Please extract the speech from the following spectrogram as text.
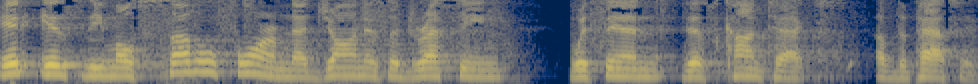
It is the most subtle form that John is addressing within this context of the passage.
